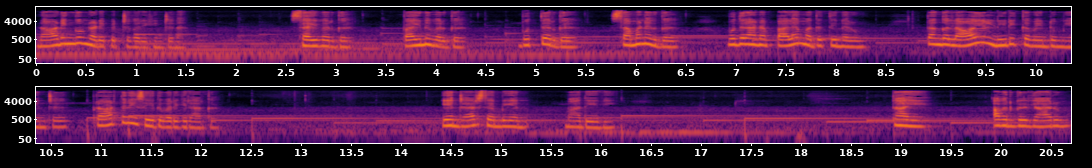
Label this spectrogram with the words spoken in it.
நாடெங்கும் நடைபெற்று வருகின்றன. சைவர்கள் வைணவர்கள் புத்தர்கள் சமணர்கள் முதலான பல மதத்தினரும் தங்கள் ஆயுள் நீடிக்க வேண்டும் என்று பிரார்த்தனை செய்து வருகிறார்கள். என்றார் செம்பியன் மாதேவி. தாயே அவர்கள் யாரும்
